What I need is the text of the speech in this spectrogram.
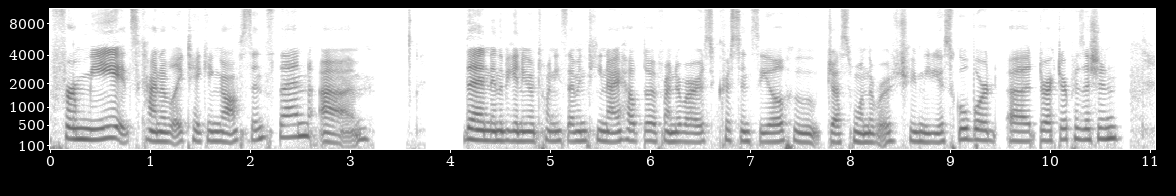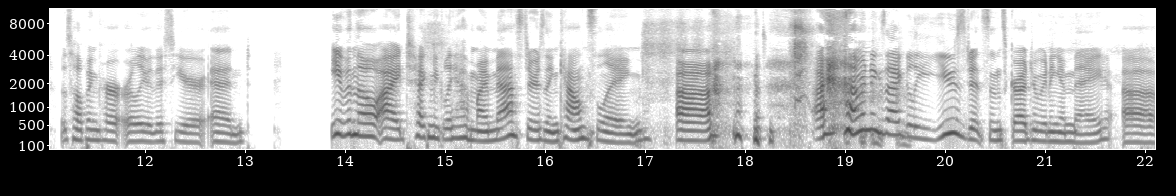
for me it's kind of like taking off since then. Um then in the beginning of 2017 i helped a friend of ours kristen seal who just won the tree media school board uh, director position I was helping her earlier this year and even though i technically have my master's in counseling uh, i haven't exactly used it since graduating in may uh,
